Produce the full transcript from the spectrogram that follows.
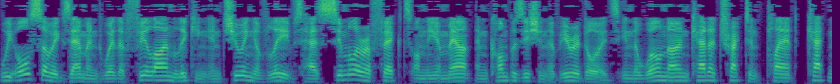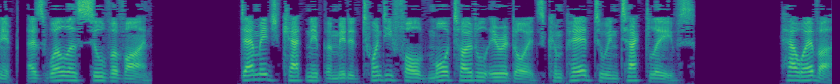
We also examined whether feline licking and chewing of leaves has similar effects on the amount and composition of iridoids in the well-known cat attractant plant, catnip, as well as silver vine. Damaged catnip emitted 20-fold more total iridoids compared to intact leaves. However,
